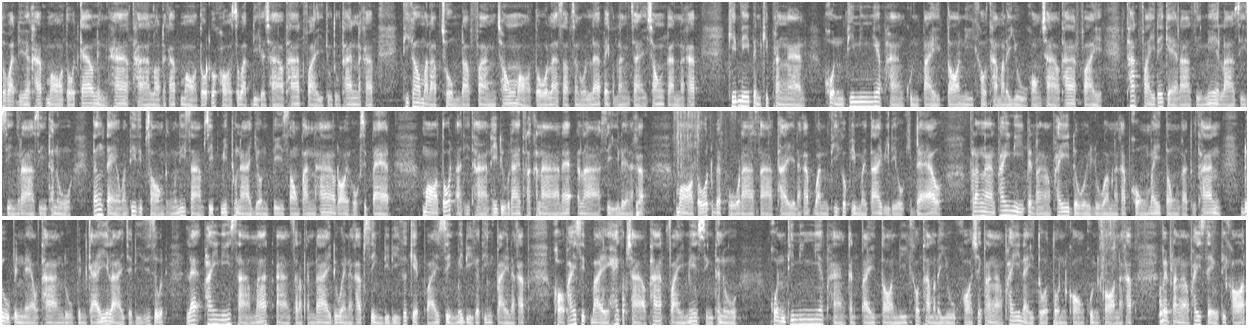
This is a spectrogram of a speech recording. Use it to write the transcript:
สวัสดีนะครับ หมอโต๊ด915 ทานหลอดนะครับ หมอโต๊ดก็ขอสวัสดีกับชาวธาตุไฟทุกทุกท่านนะครับ ที่เข้ามารับชมรับฟังช่องหมอโต๊ดและสนับสนุนและเป็นกำลังใจช่องกันนะครับ คลิปนี้เป็นคลิปพลังงาน คนที่นิ่งเงียบห่างคุณไป ตอนนี้เขาทำอะไรอยู่ของชาวธาตุไฟธาตุไฟได้แก่ราศีเมษราศีสิงห์ราศีธนู ตั้งแต่วันที่ 12 ถึงวันที่ 30 มิถุนายนปี 2568 มอโต๊ดอธิษฐานให้ดูได้ทัคนาและราศีเลยนะครับมอโต๊ดแบบโหราศาสตร์ไทยนะครับ วันที่ก็พิมพ์ไว้ใต้วิดีโอคลิปแล้ว พลังงานไพ่นี้เป็นพลังงานไพ่โดยรวมนะครับ คงไม่ตรงกับทุกท่าน ดูเป็นแนวทางดูเป็นไกด์ไลน์จะดีที่สุด และไพ่นี้สามารถอ่านสลับกันได้ด้วยนะครับ สิ่งดีๆ ก็เก็บไว้สิ่งไม่ดีก็ทิ้งไปนะครับ ขอไพ่สิบใบให้กับชาวธาตุไฟเมษสิงห์ธนู คนที่นิ่งเงียบห่างกันไป ตอนนี้เขาทำอะไรอยู่ขอเช็คพลังงานไพ่ในตัวตนของคุณก่อนนะครับ เป็นพลังงานไพ่เซลติคอส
